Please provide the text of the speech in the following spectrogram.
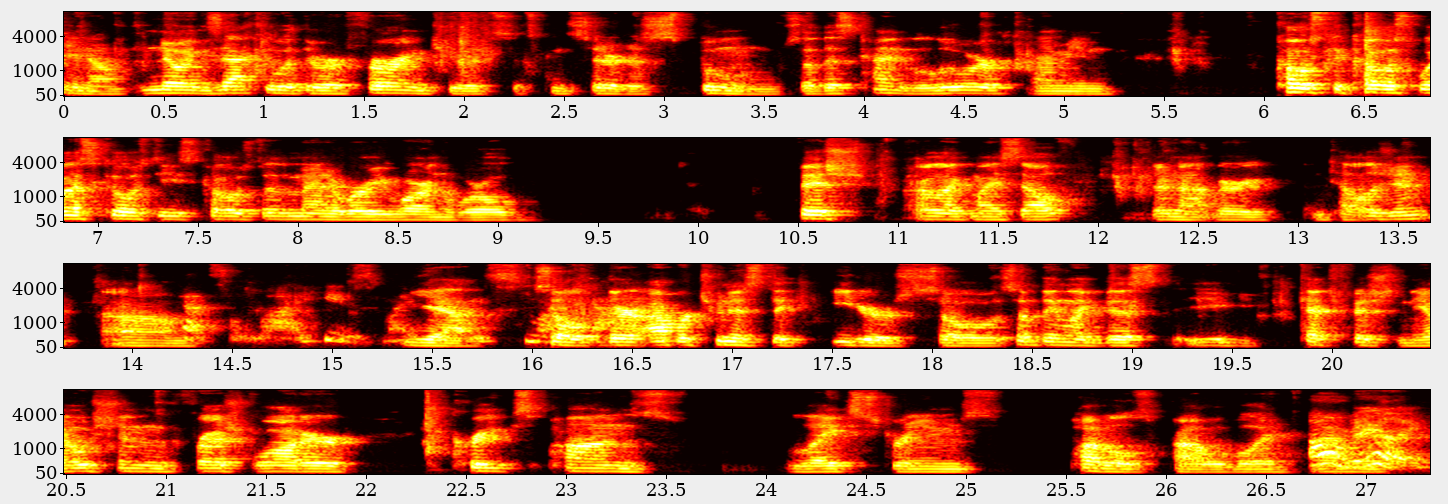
you know know exactly what they're referring to, it's it's considered a spoon. So this kind of lure, I mean, coast to coast, west coast, east coast, doesn't matter where you are in the world. Fish are like myself; they're not very intelligent. Um, That's a lie. He's my yeah. So guy. they're opportunistic eaters. So something like this, you catch fish in the ocean, fresh water, creeks, ponds, lakes, streams, puddles, probably. Oh, I mean,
